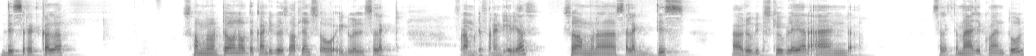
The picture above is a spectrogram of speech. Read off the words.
this red color. So i'm going to turn off the contiguous option so it will select from different areas. So i'm going to select this Rubik's Cube layer and select the magic wand tool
